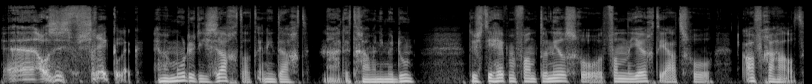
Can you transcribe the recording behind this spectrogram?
En alles is verschrikkelijk. En mijn moeder die zag dat en die dacht, nou, dit gaan we niet meer doen. Dus die heeft me van toneelschool, van de jeugdtheaterschool afgehaald.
